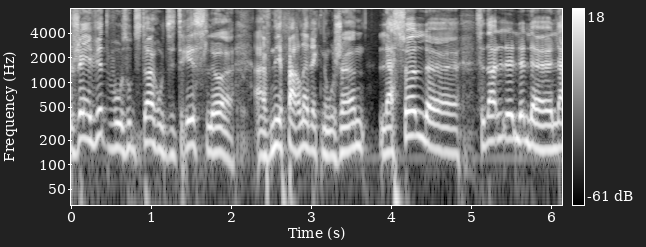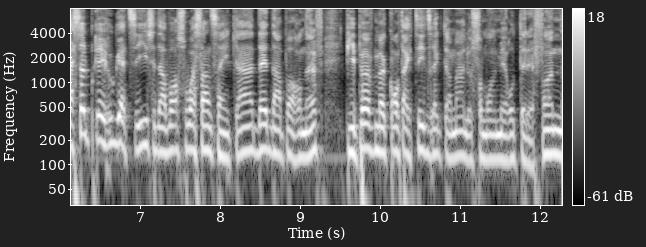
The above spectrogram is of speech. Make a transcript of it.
j'invite vos auditeurs, auditrices là, à venir parler avec nos jeunes. La seule, euh, la seule prérogative, c'est d'avoir 65 ans, d'être dans Port-Neuf. Puis ils peuvent me contacter directement sur mon numéro de téléphone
